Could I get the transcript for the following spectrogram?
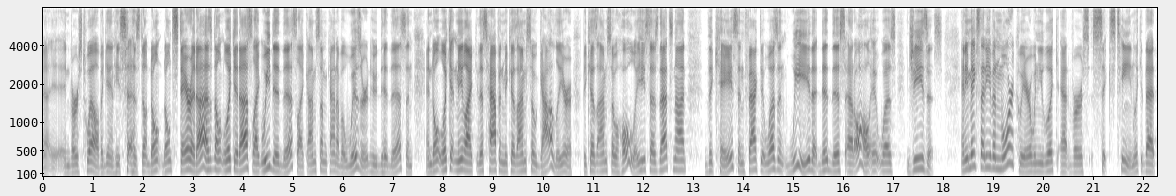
Uh, in verse 12 again he says don't, don't, don't stare at us don't look at us like we did this like i'm some kind of a wizard who did this and, and don't look at me like this happened because i'm so godly or because i'm so holy he says that's not the case in fact it wasn't we that did this at all it was jesus and he makes that even more clear when you look at verse 16. Look at that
